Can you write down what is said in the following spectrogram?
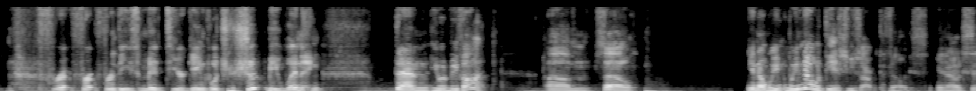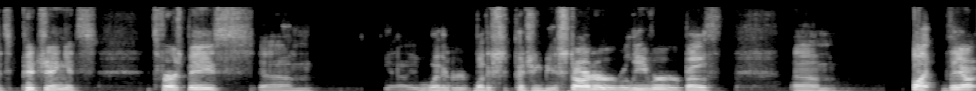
for for, for these mid tier games, which you should be winning, then you would be fine. Um, so you know we, we know what the issues are with the Phillies. You know it's it's pitching, it's it's first base. Um, you know whether whether pitching be a starter or reliever or both. Um, but they are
